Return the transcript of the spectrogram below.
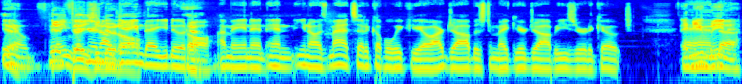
you know, fi- Game days, figuring you out do it game all. day, you do it Yeah. all. I mean, and and you know, as Matt said a couple weeks ago, our job is to make your job easier to coach. And you mean it.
